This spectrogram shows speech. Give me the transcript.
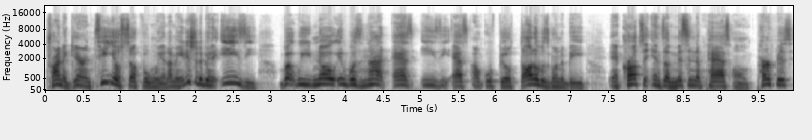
trying to guarantee yourself a win. I mean, this should have been easy, but we know it was not as easy as Uncle Phil thought it was gonna be. And Carlton ends up missing the pass on purpose.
